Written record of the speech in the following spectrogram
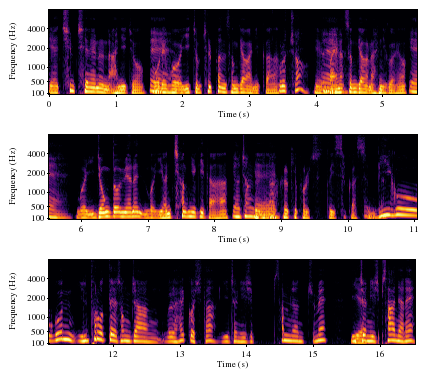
예, 침체는 아니죠. 예. 올해 뭐 2.7% 성장하니까. 그렇죠. 예, 예. 마이너스 성장은 아니고요. 예. 뭐 이 정도면은 뭐 연착륙이다. 연착륙이다. 예, 그렇게 볼 수도 있을 것 같습니다. 미국은 1%대 성장을 할 것이다. 2020 3년쯤에 2024년에 예.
